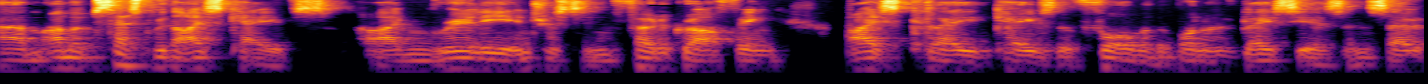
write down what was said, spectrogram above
um, I'm obsessed with ice caves. I'm really interested in photographing ice clay caves that form at the bottom of glaciers. And so,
